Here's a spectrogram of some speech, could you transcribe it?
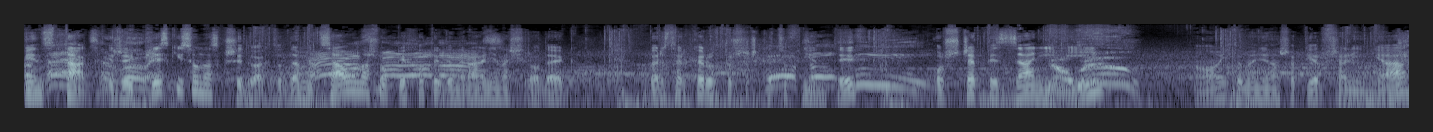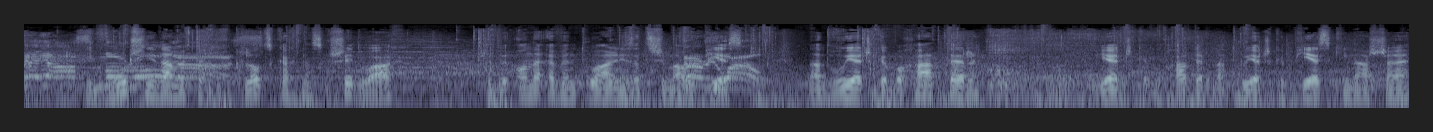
więc tak, jeżeli pieski są na skrzydłach, to damy całą naszą piechotę generalnie na środek. Berserkerów troszeczkę cofniętych. Oszczepy za nimi. No i to będzie nasza pierwsza linia. I włócznie damy w takich klockach na skrzydłach, żeby one ewentualnie zatrzymały pieski. Na dwójeczkę bohater, na dwójeczkę bohater, na trójeczkę pieski nasze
